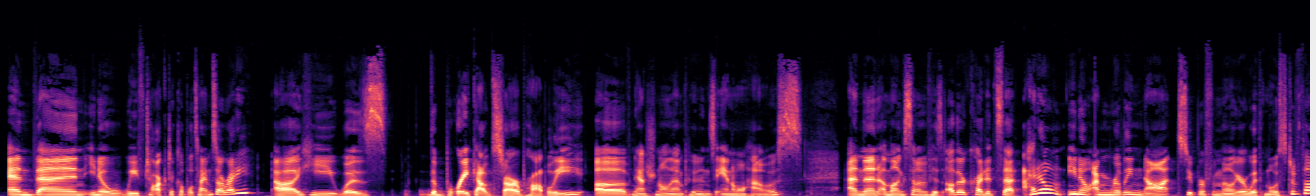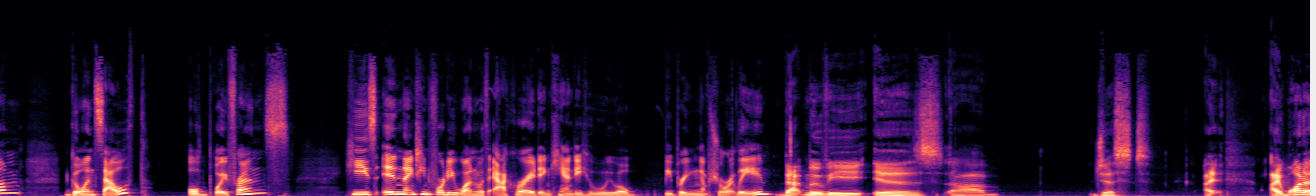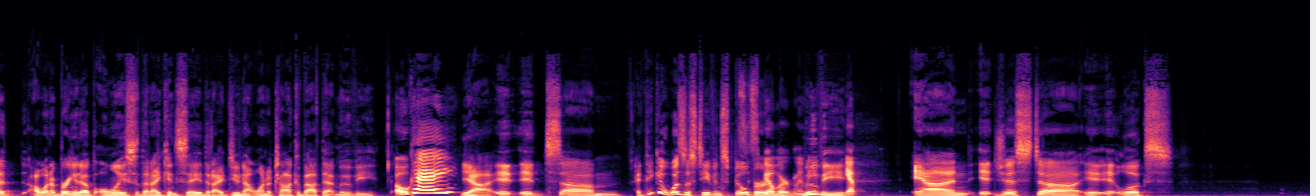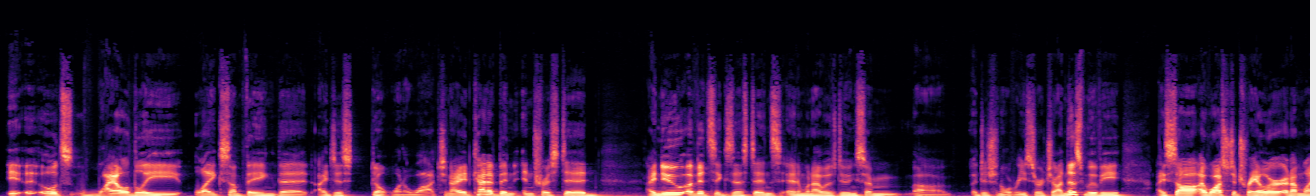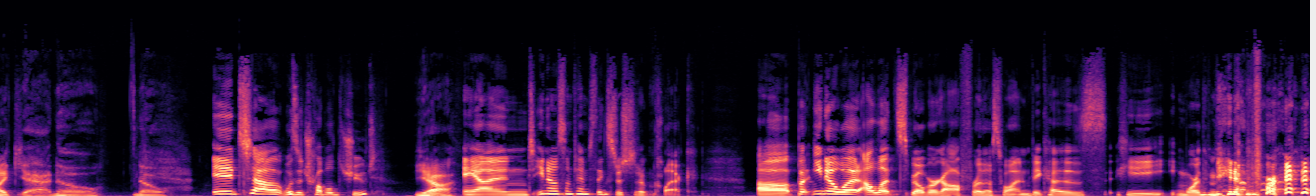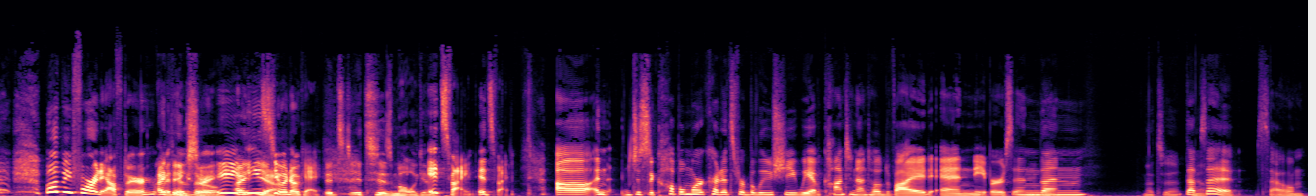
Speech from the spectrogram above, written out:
And then, you know, we've talked a couple times already. Uh, he was the breakout star, probably, of National Lampoon's Animal House. And then among some of his other credits that I don't, you know, I'm really not super familiar with most of them Going South, Old Boyfriends. He's in 1941 with Aykroyd and Candy, who we will be bringing up shortly. that movie is um, just I I want to I want to bring it up only so that I can say that I do not want to talk about that movie. Okay. Yeah, it, it's um I think it was a Steven Spielberg, Spielberg movie. Yep. and it just uh it, it looks it, it looks wildly like something that I just don't want to watch. And I had kind of been interested. I knew of its existence, and when I was doing some uh, additional research on this movie, I saw I watched a trailer, and I'm like, yeah, no, no, It uh, was a troubled shoot. yeah, and you know sometimes things just don't click uh, but you know what i'll let spielberg off for this one because he more than made up for it both before and after I with think so. he- I- he's yeah. doing okay It's it's his mulligan. it's fine it's fine uh, and just a couple more credits for belushi we have continental divide and neighbors and Mm-hmm. then that's it. that's yeah. it. So,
